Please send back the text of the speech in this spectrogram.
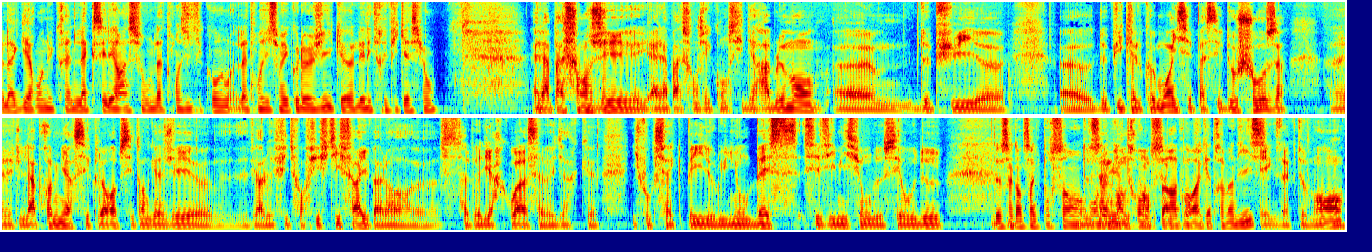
la guerre en Ukraine, l'accélération de la transition, la transition écologique, l'électrification? Elle n'a pas changé, elle n'a pas changé considérablement euh, depuis euh, euh, depuis quelques mois. Il s'est passé deux choses. Euh, la première, c'est que l'Europe s'est engagée euh, vers le Fit for 55. Alors, euh, ça veut dire quoi? Ça veut dire que il faut que chaque pays de l'Union baisse ses émissions de CO2 de 55% en 2030 par rapport à 90. Exactement.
